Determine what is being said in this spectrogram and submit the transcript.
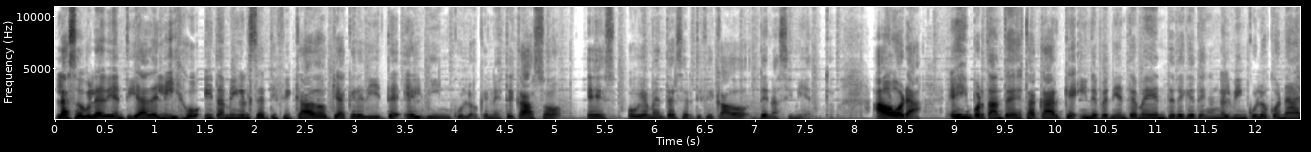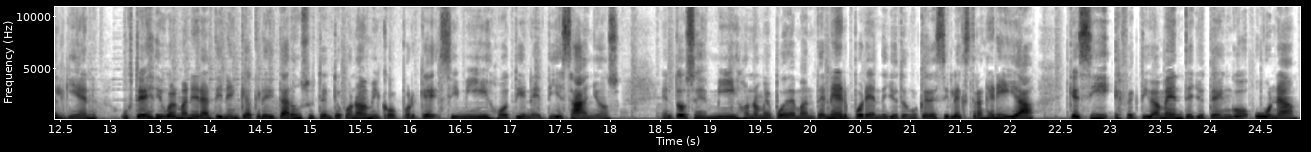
La cédula de identidad del hijo y también el certificado que acredite el vínculo, que en este caso es obviamente el certificado de nacimiento. Ahora, es importante destacar que independientemente de que tengan el vínculo con alguien, ustedes de igual manera tienen que acreditar un sustento económico, porque si mi hijo tiene 10 años, entonces mi hijo no me puede mantener, por ende yo tengo que decirle a extranjería que sí, efectivamente yo tengo un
